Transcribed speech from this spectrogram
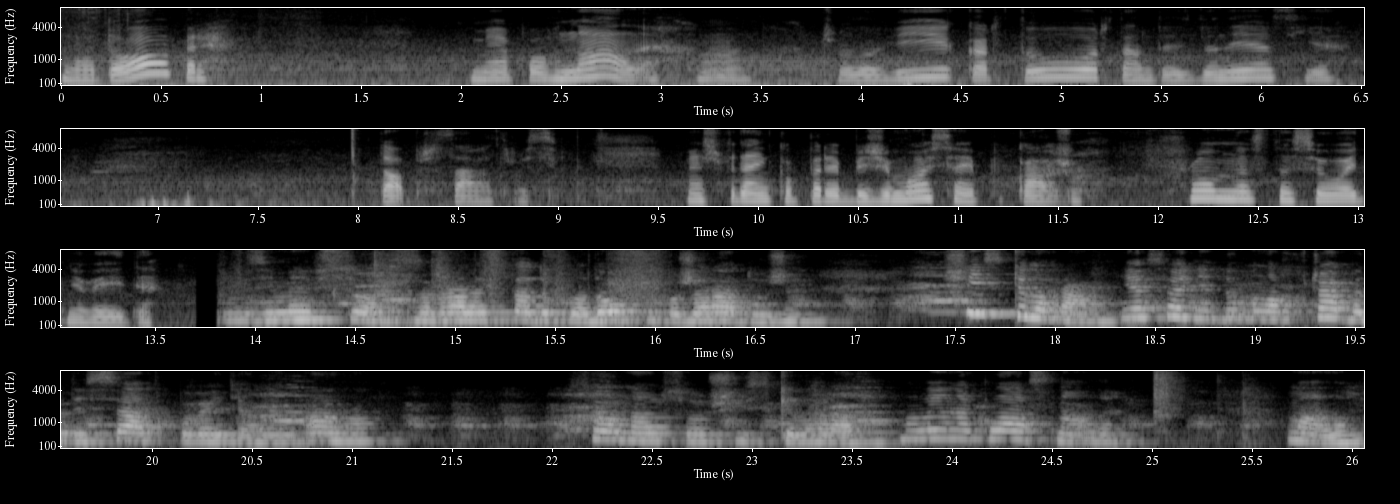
Ну добре. Ми погнали. Чоловік, Артур, там десь Денис є. Добре, зараз, друзі. Ми швиденько перебіжимося і покажу, що в нас на сьогодні вийде. Друзі, ми все, забрали сюди до кладовки, бо жара дуже. 6 кілограм. Я сьогодні думала, хоча б десятку витягнемо. Ага. Все на все 6 кілограм. Малина класна, але мало.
